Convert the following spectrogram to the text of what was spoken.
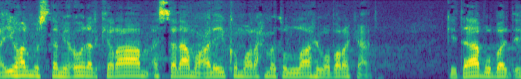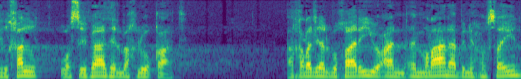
أيها المستمعون الكرام السلام عليكم ورحمة الله وبركاته. كتاب بدء الخلق وصفات المخلوقات. أخرج البخاري عن عمران بن حسين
